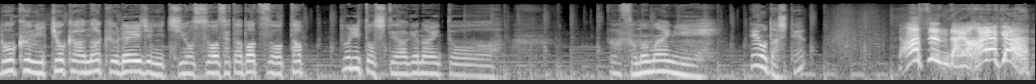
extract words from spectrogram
僕に許可なくレイジに血を吸わせた罰をたっぷりとしてあげないと。と、その前に、手を出して。出すんだよ早く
